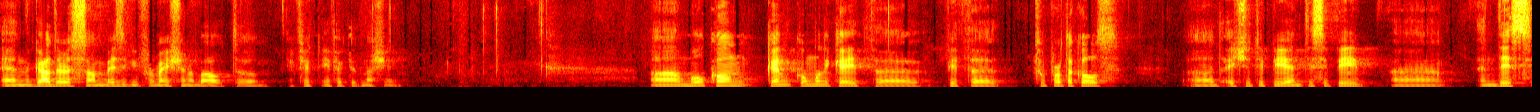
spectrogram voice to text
and gather some basic information about uh, infected machine. Uh, Mulcom can communicate uh, with two protocols. Uh, the HTTP and TCP. Uh, and this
